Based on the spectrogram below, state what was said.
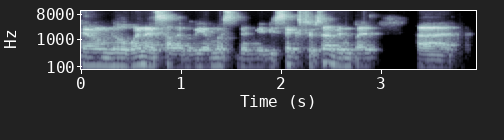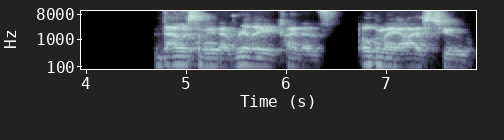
I don't know when I saw that movie. It must have been maybe six or seven, but uh, that was something that really kind of opened my eyes to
